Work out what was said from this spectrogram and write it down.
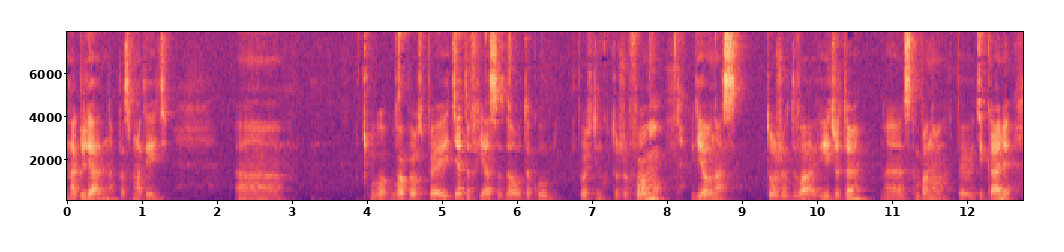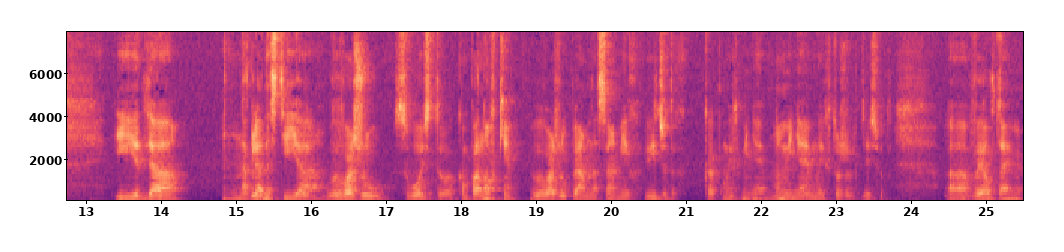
наглядно посмотреть а, вопрос приоритетов, я создал вот такую простенькую тоже форму, где у нас тоже два виджета, скомпонованных по вертикали. И для наглядности я вывожу свойства компоновки, вывожу прямо на самих виджетах, как мы их меняем. Ну, меняем мы их тоже здесь вот э, в real-time.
